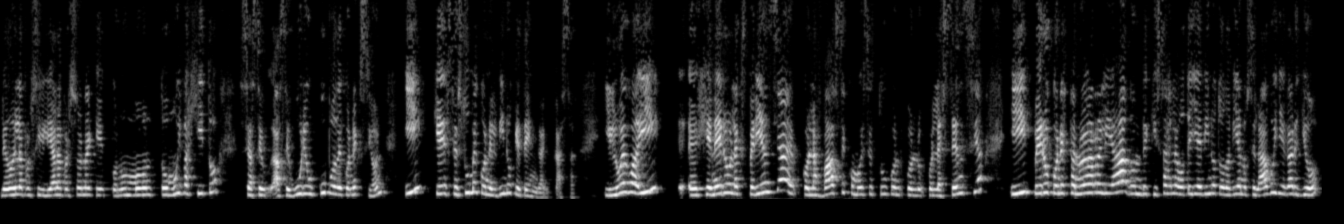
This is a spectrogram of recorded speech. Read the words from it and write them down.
le doy la posibilidad a la persona que con un monto muy bajito se asegure un cupo de conexión y que se sume con el vino que tenga en casa. Y luego ahí eh, eh, genero la experiencia eh, con las bases, como dices tú, con, con, con, la esencia, y, pero con esta nueva realidad donde quizás la botella de vino todavía no se la hago llegar yo,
